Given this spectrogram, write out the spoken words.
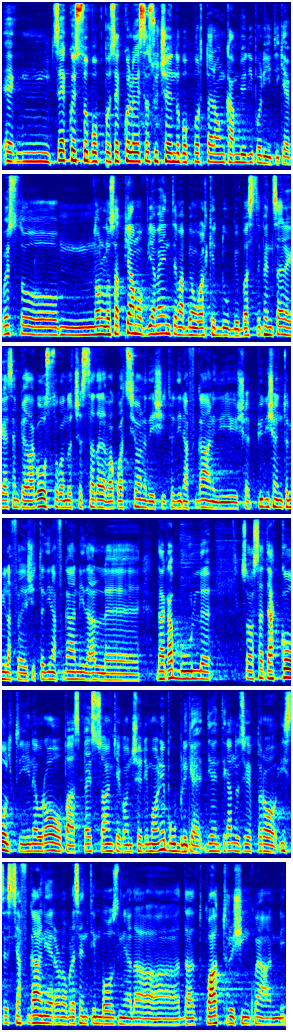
E, mh, se, può, se, quello che sta succedendo può portare a un cambio di politiche, questo mh, non lo sappiamo ovviamente, ma abbiamo qualche dubbio. Basti pensare che, ad esempio, ad agosto, quando c'è stata l'evacuazione dei cittadini afghani, di, cioè, più di 100.000 cittadini afghani dal, da Kabul, sono stati accolti in Europa, spesso anche con cerimonie pubbliche, dimenticandosi che però gli stessi afghani erano presenti in Bosnia da, da 4-5 anni.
